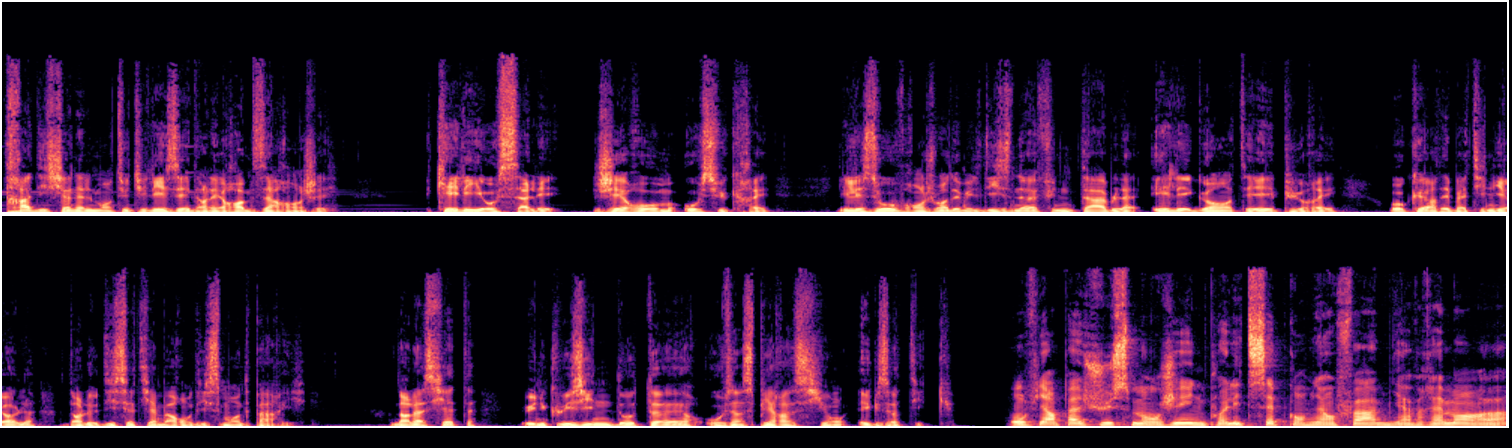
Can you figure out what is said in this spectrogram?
traditionnellement utilisée dans les robes arrangées. Kelly au salé, Jérôme au sucré, ils ouvrent en juin 2019 une table élégante et épurée au cœur des Batignolles, dans le 17e arrondissement de Paris. Dans l'assiette, une cuisine d'auteur aux inspirations exotiques. On vient pas juste manger une poêlée de cèpe quand on vient aux femmes. Il y a vraiment euh,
